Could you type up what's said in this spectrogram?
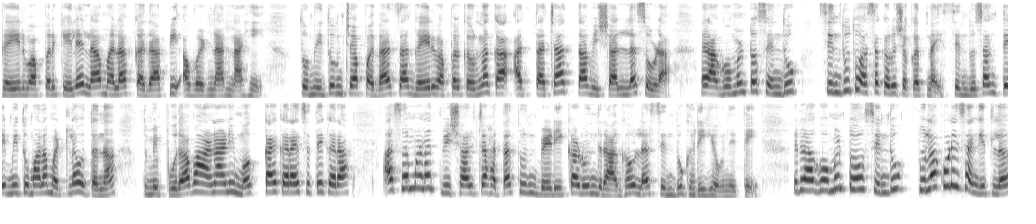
गैरवापर केलेला मला कदापि आवडणार नाही. तुम्ही तुमच्या पदाचा गैरवापर करू नका आत्ताच्या आत्ता विशालला सोडा. राघव म्हणतो सिंधू सिंधू तू असं करू शकत नाही. सिंधू सांगते मी तुम्हाला म्हटलं होतं ना तुम्ही पुरावा आणा आणि मग काय करायचं ते करा. असं म्हणत विशालच्या हातातून बेडी काढून राघवला सिंधू घरी घेऊन येते. राघव म्हणतो सिंधू तुला कोणी सांगितलं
